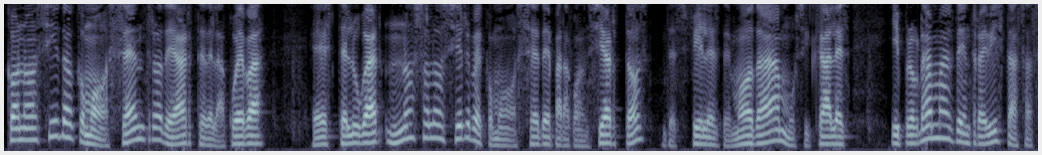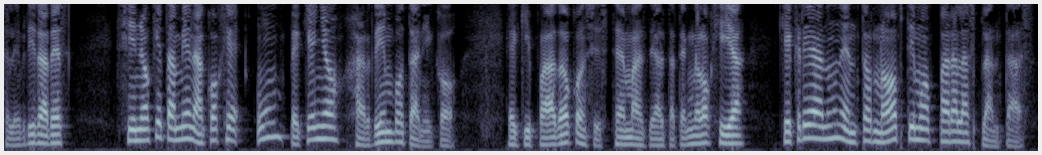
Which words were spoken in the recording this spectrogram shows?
Conocido como Centro de Arte de la Cueva, este lugar no solo sirve como sede para conciertos, desfiles de moda, musicales y programas de entrevistas a celebridades, sino que también acoge un pequeño jardín botánico, equipado con sistemas de alta tecnología que crean un entorno óptimo para las plantas.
